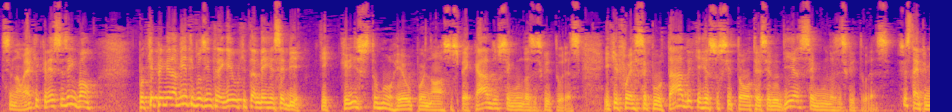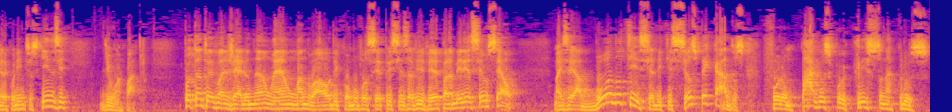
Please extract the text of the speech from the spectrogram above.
se não é que cresces em vão. Porque primeiramente vos entreguei o que também recebi, que Cristo morreu por nossos pecados, segundo as Escrituras, e que foi sepultado e que ressuscitou ao terceiro dia, segundo as Escrituras. Isso está em 1 Coríntios 15, de 1 a 4. Portanto, o Evangelho não é um manual de como você precisa viver para merecer o céu, mas é a boa notícia de que seus pecados foram pagos por Cristo na cruz,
